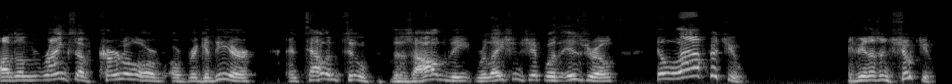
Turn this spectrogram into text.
of the ranks of colonel or, or brigadier, and tell him to dissolve the relationship with Israel, he'll laugh at you if he doesn't shoot you.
